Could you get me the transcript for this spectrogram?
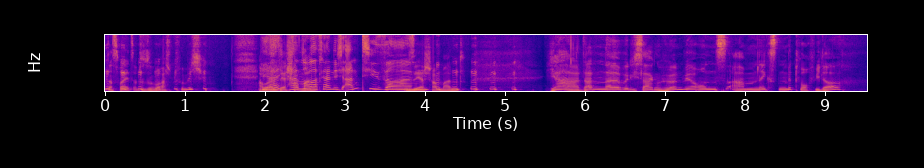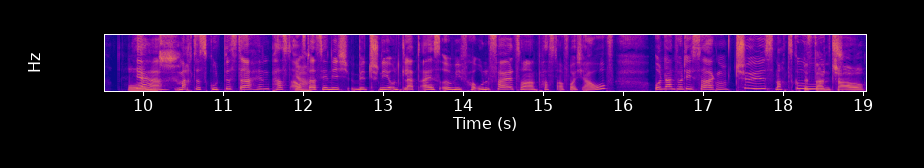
Das war jetzt etwas überraschend für mich. Aber ja, ich kann charmant. sowas ja nicht anteasern. Sehr charmant. ja, dann äh, würde ich sagen, hören wir uns am nächsten Mittwoch wieder. Und ja, macht es gut bis dahin. Passt auf, Ja. dass ihr nicht mit Schnee und Glatteis irgendwie verunfallt, sondern passt auf euch auf. Und dann würde ich sagen, tschüss, macht's gut. bis dann, ciao.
